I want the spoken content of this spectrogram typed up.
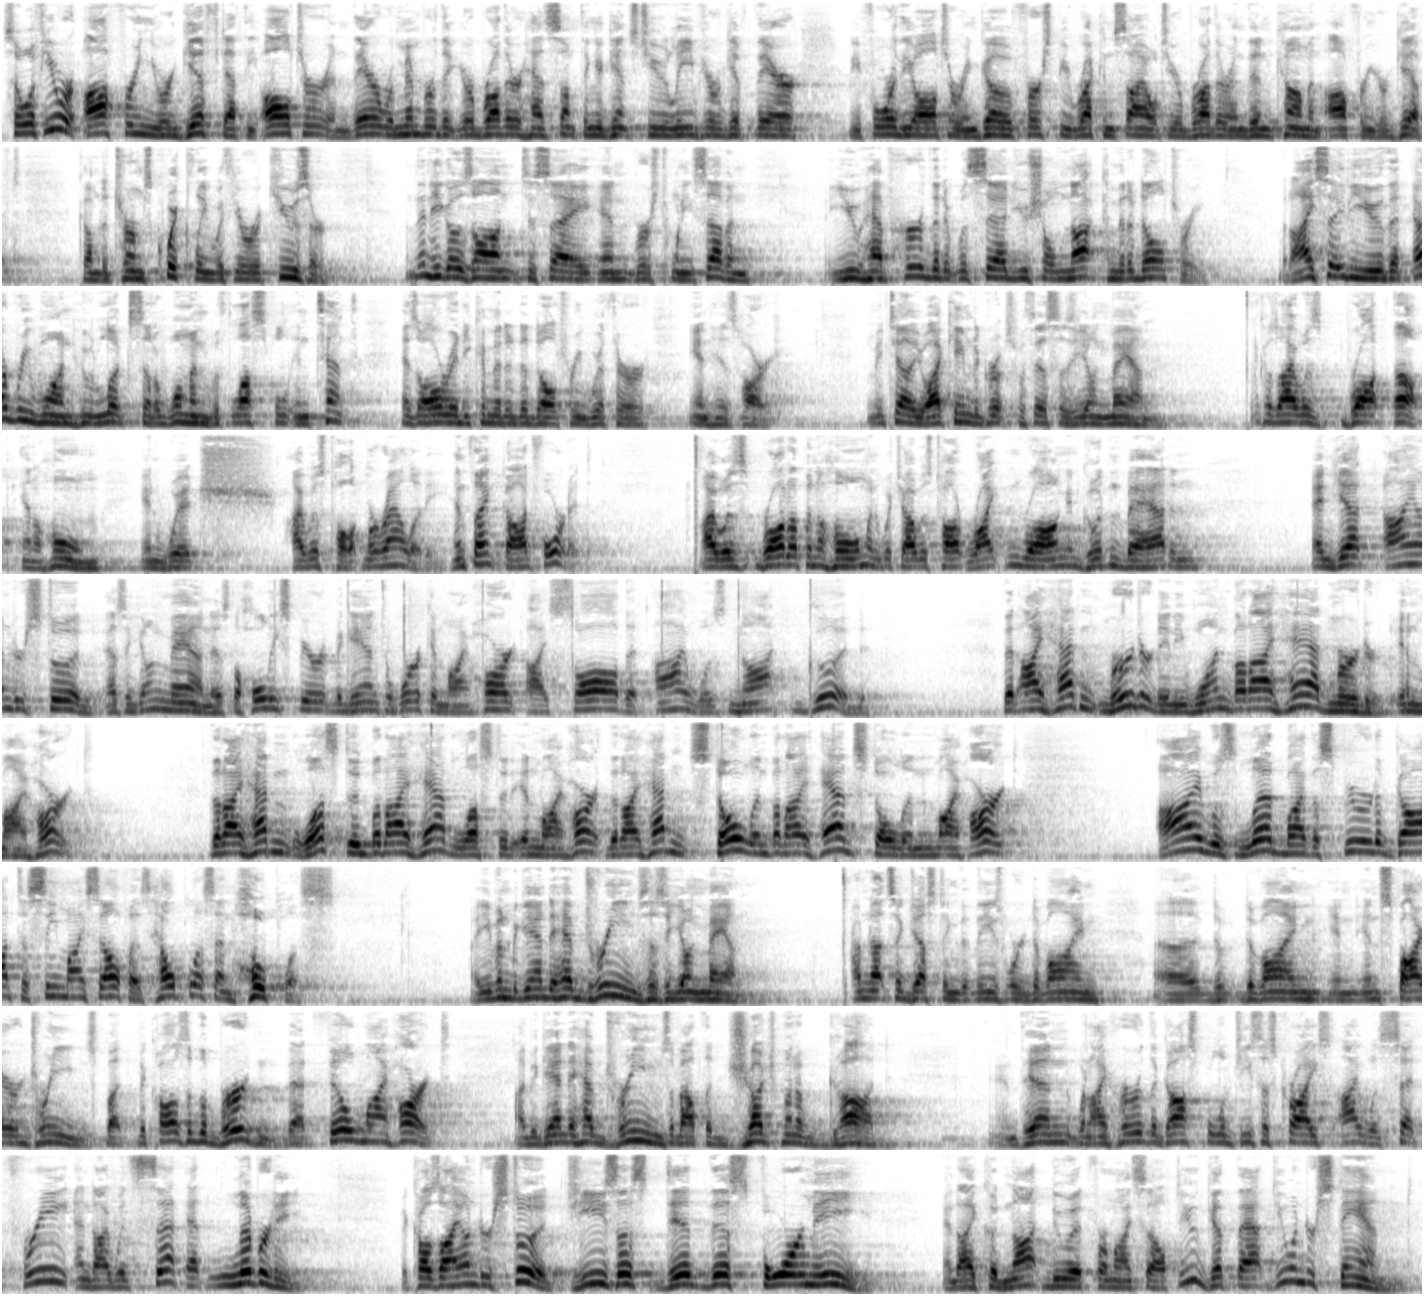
So if you are offering your gift at the altar and there remember that your brother has something against you, leave your gift there before the altar and go. First be reconciled to your brother and then come and offer your gift. Come to terms quickly with your accuser. And then he goes on to say in verse 27 You have heard that it was said, You shall not commit adultery. But I say to you that everyone who looks at a woman with lustful intent has already committed adultery with her in his heart. Let me tell you, I came to grips with this as a young man because I was brought up in a home in which I was taught morality, and thank God for it. I was brought up in a home in which I was taught right and wrong and good and bad and and yet, I understood as a young man, as the Holy Spirit began to work in my heart, I saw that I was not good. That I hadn't murdered anyone, but I had murdered in my heart. That I hadn't lusted, but I had lusted in my heart. That I hadn't stolen, but I had stolen in my heart. I was led by the Spirit of God to see myself as helpless and hopeless. I even began to have dreams as a young man. I'm not suggesting that these were divine, uh, d- divine in, inspired dreams, but because of the burden that filled my heart, I began to have dreams about the judgment of God. And then when I heard the gospel of Jesus Christ, I was set free and I was set at liberty because I understood Jesus did this for me and I could not do it for myself. Do you get that? Do you understand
